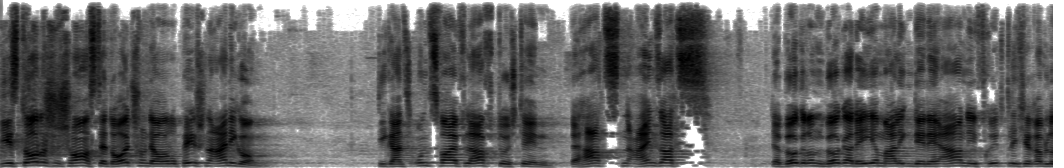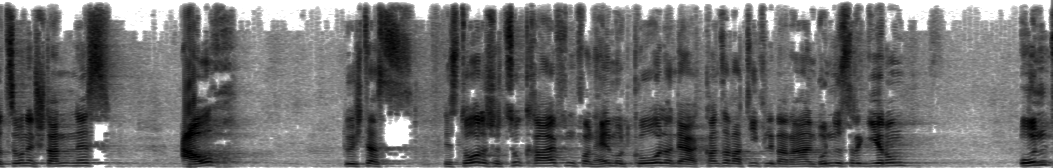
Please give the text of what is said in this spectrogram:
Die historische Chance der deutschen und der europäischen Einigung, die ganz unzweifelhaft durch den beherzten Einsatz der Bürgerinnen und Bürger der ehemaligen DDR und die friedliche Revolution entstanden ist, auch durch das historische Zugreifen von Helmut Kohl und der konservativ-liberalen Bundesregierung und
